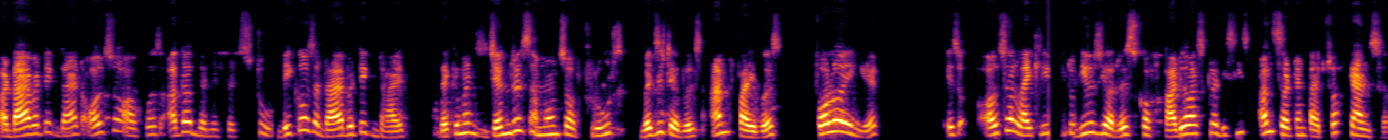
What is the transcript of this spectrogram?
a diabetic diet also offers other benefits too. Because a diabetic diet recommends generous amounts of fruits, vegetables, and fibers following it is also likely to reduce your risk of cardiovascular disease and certain types of cancer.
